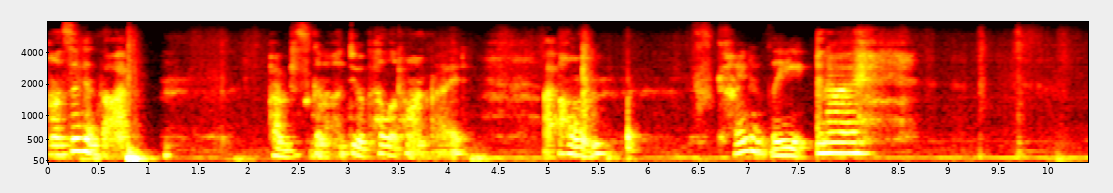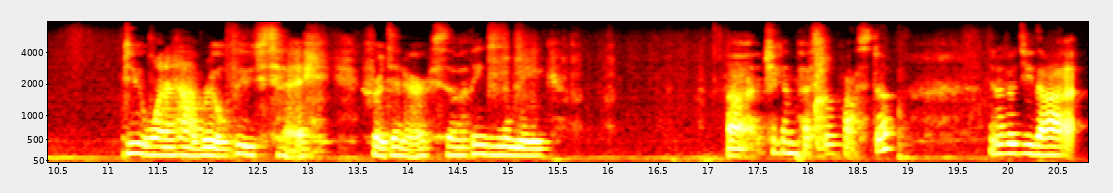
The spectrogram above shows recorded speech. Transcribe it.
On second thought, I'm just gonna do a Peloton ride at home. It's kind of late, and I do want to have real food today for dinner, so I think I'm gonna make uh, chicken pesto pasta. And if I do that,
